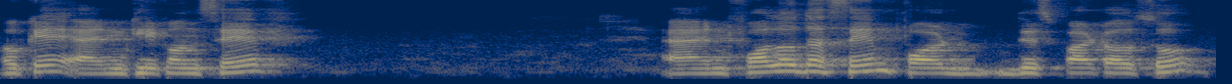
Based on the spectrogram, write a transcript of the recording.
Okay? And click on save. And follow the same for this part also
